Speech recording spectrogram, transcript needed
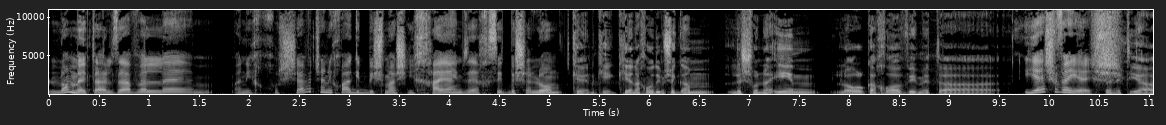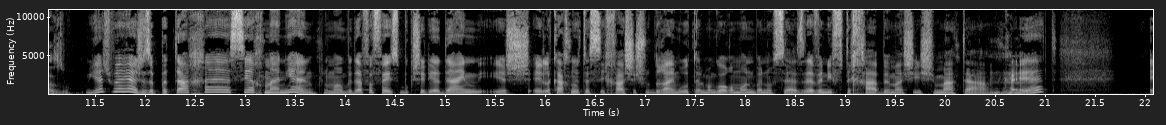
לא מתה על זה, אבל אה, אני חושבת שאני יכולה להגיד בשמה שהיא חיה עם זה יחסית בשלום. כן, כי, כי אנחנו יודעים שגם לשונאים לא כל כך אוהבים את, ה... יש ויש. את הנטייה הזו. יש ויש, זה פתח uh, שיח מעניין. כלומר, בדף הפייסבוק שלי עדיין יש, uh, לקחנו את השיחה ששודרה עם רות אלמגור רמון בנושא הזה, ונפתחה במה שהשמעת כעת. Uh,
